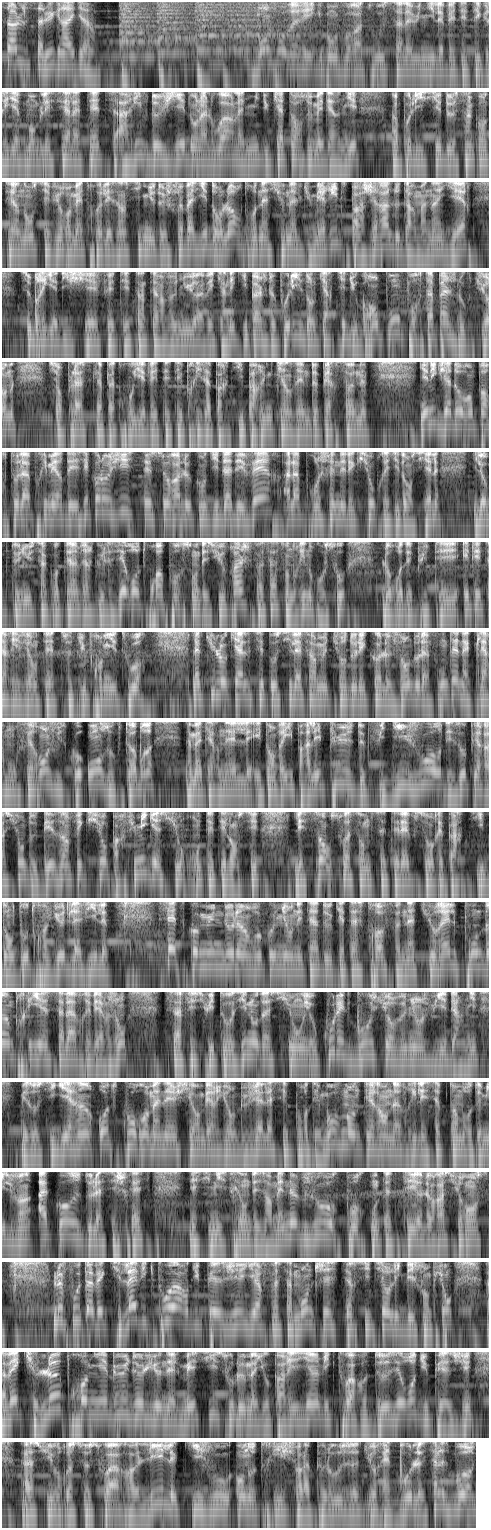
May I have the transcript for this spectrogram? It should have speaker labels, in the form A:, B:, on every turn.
A: Salut Greg.
B: Bonjour Eric, bonjour à tous. À la une, il avait été grièvement blessé à la tête à Rive de Gier dans la Loire la nuit du 14 mai dernier. Un policier de 51 ans s'est vu remettre les insignes de chevalier dans l'ordre national du mérite par Gérald Darmanin hier. Ce brigadier chef était intervenu avec un équipage de police dans le quartier du Grand Pont pour tapage nocturne. Sur place, la patrouille avait été prise à partie par une quinzaine de personnes. Yannick Jadot remporte la primaire des écologistes et sera le candidat des Verts à la prochaine élection présidentielle. Il a obtenu 51,03% des suffrages face à Sandrine Rousseau. L'eurodéputé était arrivé en tête du premier tour. L'actu local, c'est aussi la fermeture de l'école Jean de la Fontaine à Clermont-Ferrand jusqu'au 11 octobre. La maternelle est envahie par les puces depuis 10 jours. Des opérations de désinfection par fumigation ont été lancées. Les 167 élèves sont répartis dans d'autres lieux de la ville. Cette commune de l'Ain reconnue en état de catastrophe naturelle, Pondin, Priès, Salavre et Verjon. Ça fait suite aux inondations et aux coulées de boue survenues en juillet dernier, mais aussi Guérin, Haute-Cour, Romanèche et Amberieu-en-Bugel. C'est pour des mouvements de terrain en avril et septembre 2020 à cause de la sécheresse. Les sinistrés ont désormais 9 jours pour contacter leur assurance. Le foot avec la victoire du PSG hier face à Manchester City en Ligue des Champions avec le premier but de Lionel Messi sous le maillot parisien. Victoire 2-0 du PSG. À suivre ce soir Lille qui joue en Autriche sur la pelouse du Red Bull Salzbourg.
